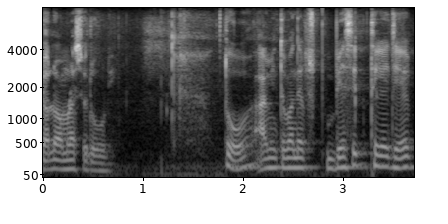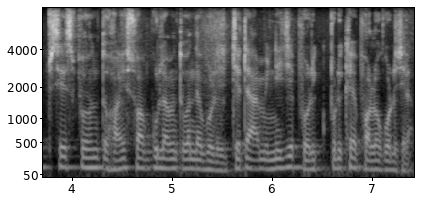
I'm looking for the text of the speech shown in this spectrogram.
চলো আমরা শুরু করি। তো আমি তোমাদের বেসিক থেকে যে শেষ পর্যন্ত হয় সবগুলো আমি তোমাদের বলি যেটা আমি নিজে পরী- পরীক্ষায় ফলো করেছিলাম।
